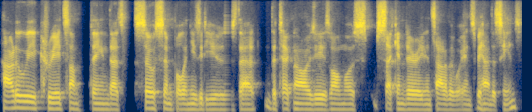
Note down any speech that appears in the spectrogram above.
how do we create something that's so simple and easy to use that the technology is almost secondary and it's out of the way and it's behind the scenes.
